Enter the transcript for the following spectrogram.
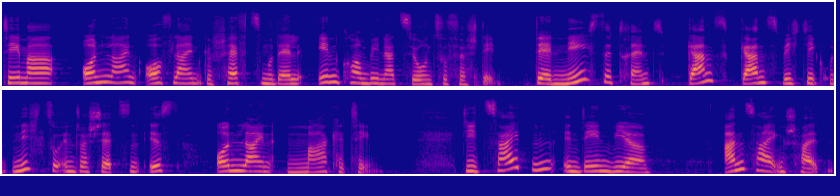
Thema Online, Offline, Geschäftsmodell in Kombination zu verstehen. Der nächste Trend, ganz, ganz wichtig und nicht zu unterschätzen, ist Online-Marketing. Die Zeiten, in denen wir Anzeigen schalten,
